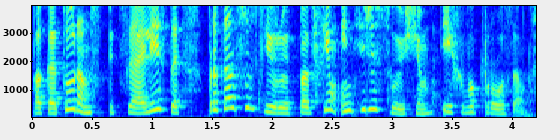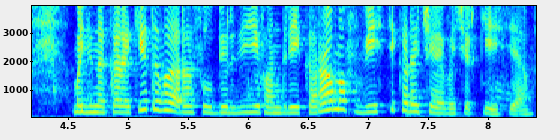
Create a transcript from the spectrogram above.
по которым специалисты проконсультируют по всем интересующим их вопросам. Мадина Каракетова, Расул Бердиев, Андрей Карамов, Вести Карачаева-Черкесия.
